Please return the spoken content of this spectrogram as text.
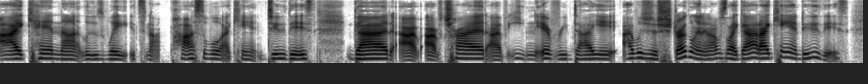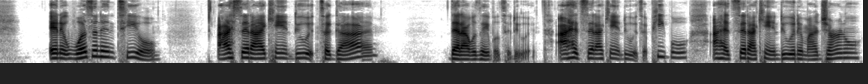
I cannot lose weight. It's not possible. I can't do this. God, I've, I've tried. I've eaten every diet. I was just struggling and I was like, God, I can't do this. And it wasn't until I said I can't do it to God that I was able to do it. I had said I can't do it to people. I had said I can't do it in my journal.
